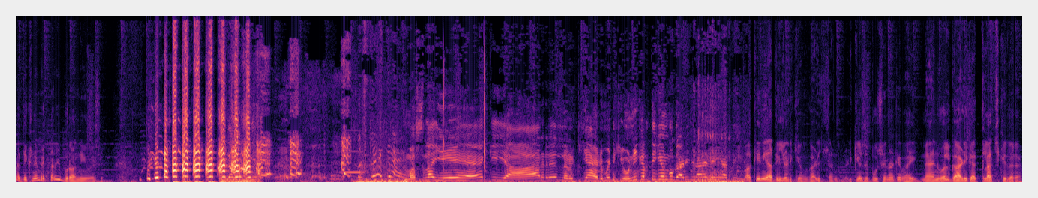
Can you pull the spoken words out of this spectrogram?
मैं दिखने में इतना भी बुरा नहीं हूँ वैसे। मसला क्या है? मसला ये है कि यार लड़कियाँ एडमिट क्यों नहीं करती कि उनको गाड़ी चलाने नहीं आती? बाकी नहीं आती लड़कियों को गाड़ी चलाने। लड़कियों से पूछे ना कि भाई मैनुअल गाड़ी का क्लच किधर है?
